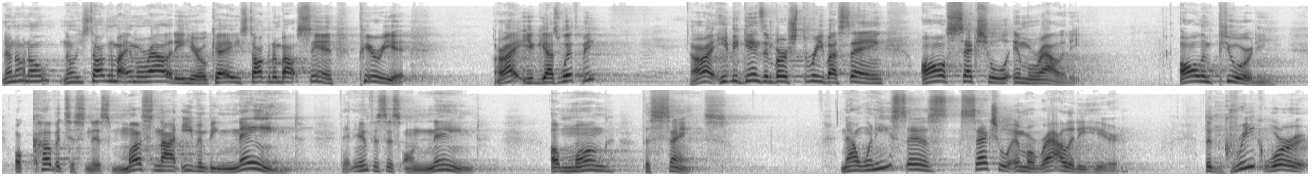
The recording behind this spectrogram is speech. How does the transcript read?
No, no, no. No, he's talking about immorality here, okay? He's talking about sin, period. All right, you guys with me? All right, he begins in verse 3 by saying, all sexual immorality, all impurity, or covetousness must not even be named, that emphasis on named, among the saints. Now, when he says sexual immorality here, the Greek word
